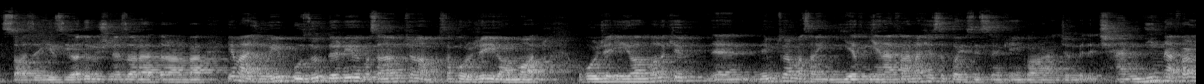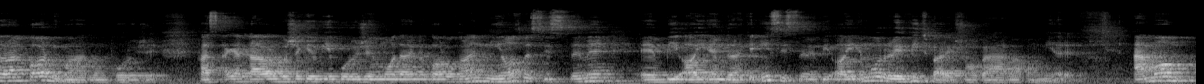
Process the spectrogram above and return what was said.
سازه‌ای زیاد روش نظارت دارن و یه مجموعه بزرگ داری مثلا می‌تونم مثلا پروژه ایران مال. پروژه ایران مالا که نمی‌تونم مثلا یه, نفر نشسته پای سیستم که این کار رو انجام بده. چندین نفر دارن کار می‌کنن اون پروژه. پس اگر قرار باشه که یه پروژه مادر اینو کار بکنن نیاز به سیستم BIM دارن که این سیستم BIM رو Revit برای شما به ارمغان میاره اما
